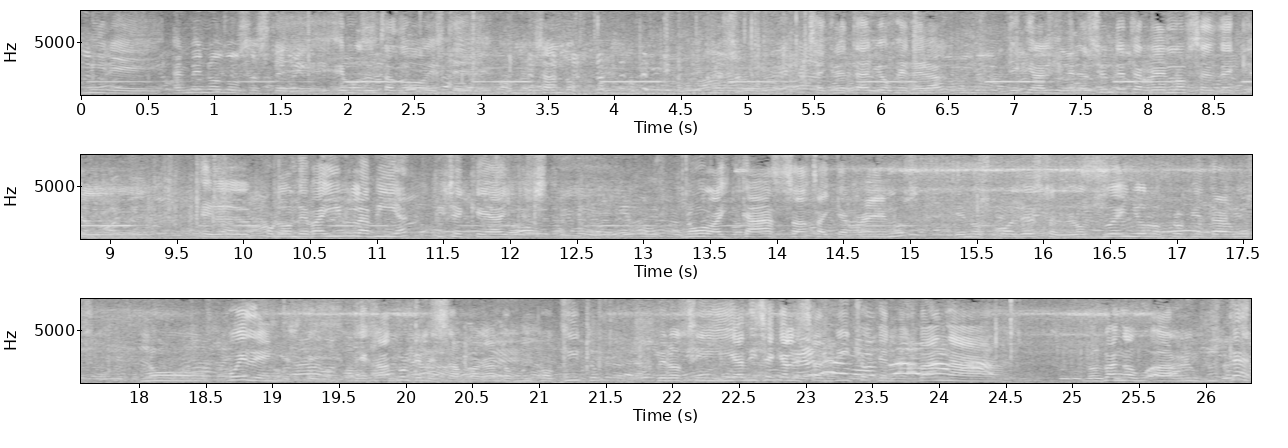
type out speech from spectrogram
mire, al menos nos, este, hemos estado este, conversando con nuestro secretario general de que la liberación de terrenos es de que el, el- por donde va a ir la vía, dice que hay, este, no hay casas, hay terrenos en los cuales los dueños, los propietarios no pueden este, dejar porque les están pagando muy poquito, pero si ya dice que les han dicho que les van a los van a, a reubicar,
